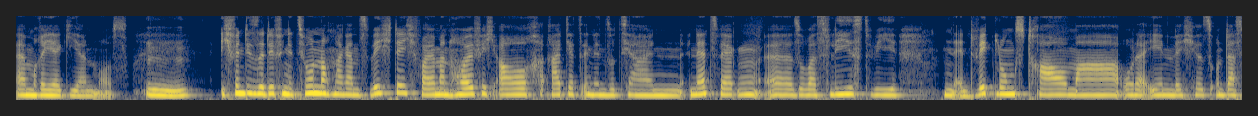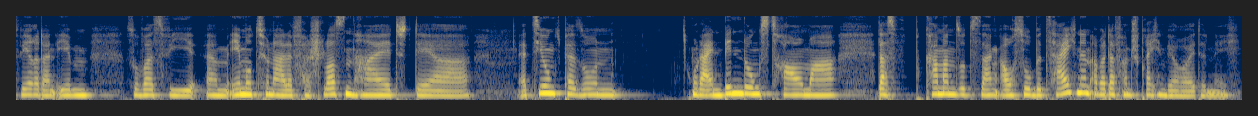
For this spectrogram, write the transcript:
ähm, reagieren muss. Mhm. Ich finde diese Definition nochmal ganz wichtig, weil man häufig auch, gerade jetzt in den sozialen Netzwerken, äh, sowas liest wie ein Entwicklungstrauma oder ähnliches. Und das wäre dann eben sowas wie ähm, emotionale Verschlossenheit der Erziehungspersonen oder ein Bindungstrauma. Das kann man sozusagen auch so bezeichnen, aber davon sprechen wir heute nicht.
